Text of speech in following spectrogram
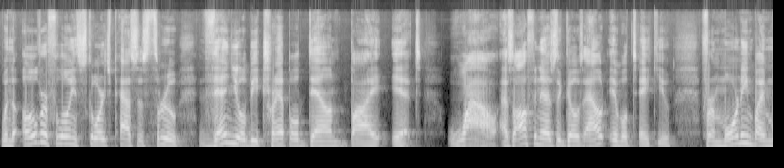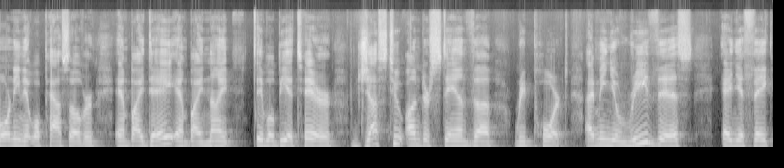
When the overflowing scourge passes through, then you'll be trampled down by it. Wow. As often as it goes out, it will take you. For morning by morning, it will pass over, and by day and by night, it will be a terror just to understand the report. I mean, you read this and you think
